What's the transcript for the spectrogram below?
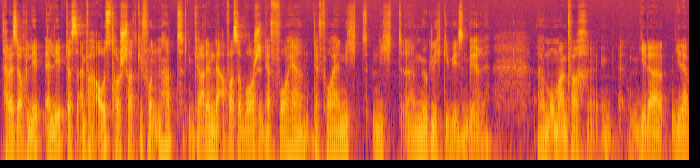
teilweise auch erlebt, dass einfach Austausch stattgefunden hat, gerade in der Abwasserbranche, der vorher, der vorher nicht, nicht äh, möglich gewesen wäre. Ähm, um einfach, jeder, jeder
